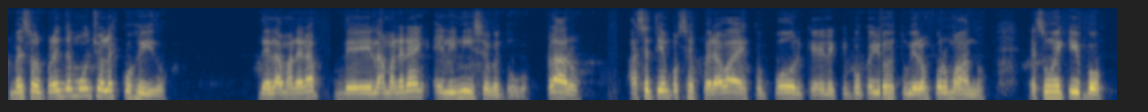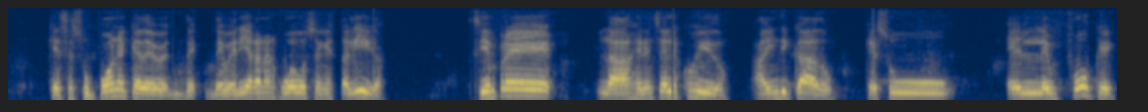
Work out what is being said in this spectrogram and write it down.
me sorprende mucho el escogido de la manera, de la manera en el inicio que tuvo. Claro, hace tiempo se esperaba esto porque el equipo que ellos estuvieron formando es un equipo que se supone que debería ganar juegos en esta liga. Siempre la gerencia del escogido ha indicado que su el enfoque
